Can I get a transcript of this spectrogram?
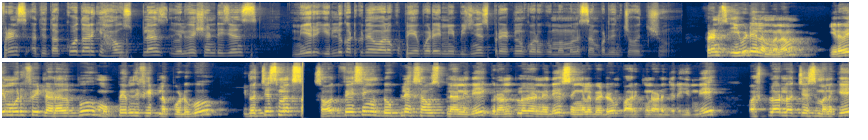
ఫ్రెండ్స్ అతి తక్కువ ధరకి హౌస్ ప్లాన్స్ వెల్వేషన్ డిజైన్స్ మీరు ఇల్లు కట్టుకునే వాళ్ళకు ఉపయోగపడే మీ బిజినెస్ ప్రయత్నం కొరకు మమ్మల్ని సంప్రదించవచ్చు. ఫ్రెండ్స్ ఈ వీడియోలో మనం ఇరవై మూడు ఫీట్ల అడల్పు ముప్పై ఎనిమిది ఫీట్ల పొడుగు ఇది వచ్చేసి మనకు south facing duplex house plan ఇది. గ్రౌండ్ ఫ్లోర్ అనేది సింగిల్ బెడ్రూమ్ పార్కింగ్ రావడం జరిగింది. ఫస్ట్ ఫ్లోర్లో వచ్చేసి మనకి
